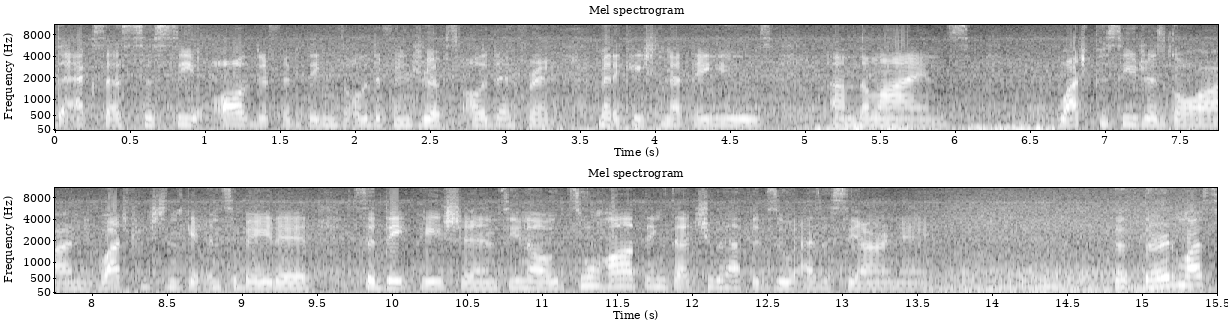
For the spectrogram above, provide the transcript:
the access to see all the different things, all the different drips, all the different medication that they use, um, the lines, watch procedures go on, watch patients get intubated, sedate patients, you know, doing all the things that you would have to do as a CRNA. The third most,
